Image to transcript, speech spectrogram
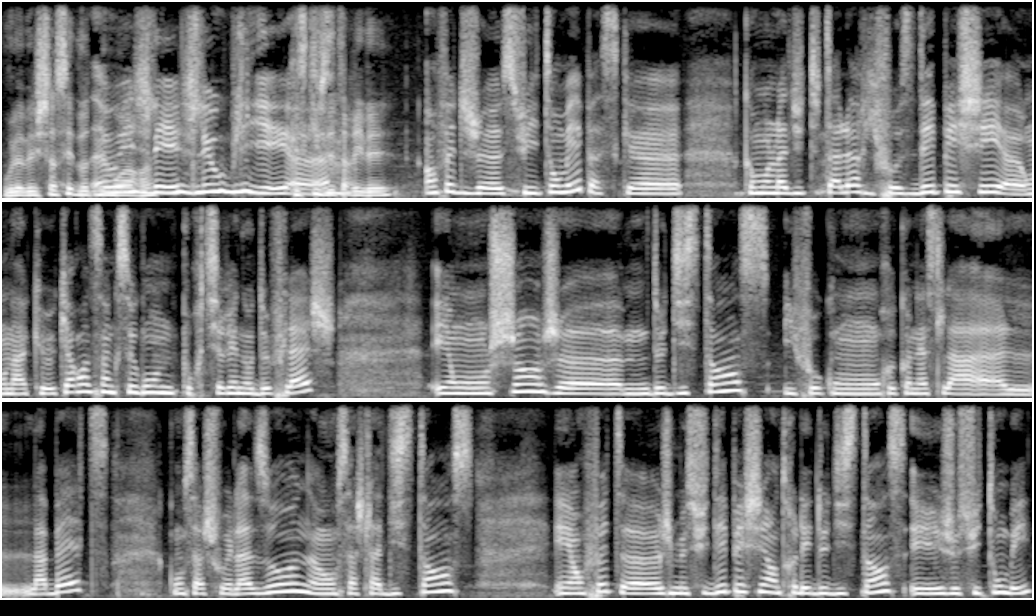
vous l'avez chassé de votre Euh, mémoire. oui, je hein. l'ai, je l'ai oublié. Qu'est-ce qui vous est arrivé? En fait, je suis tombée parce que, comme on l'a dit tout à l'heure, il faut se dépêcher. On n'a que 45 secondes pour tirer nos deux flèches. Et on change euh, de distance. Il faut qu'on reconnaisse la, la bête, qu'on sache où est la zone, on sache la distance. Et en fait, euh, je me suis dépêchée entre les deux distances et je suis tombée.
